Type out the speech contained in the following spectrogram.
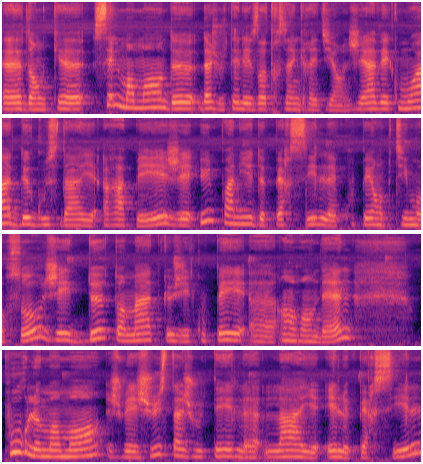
Euh, donc, euh, c'est le moment d'ajouter les autres ingrédients. J'ai avec moi deux gousses d'ail râpées, j'ai une poignée de persil coupé en petits morceaux, j'ai deux tomates que j'ai coupées euh, en rondelles. Pour le moment, je vais juste ajouter l'ail et le persil.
